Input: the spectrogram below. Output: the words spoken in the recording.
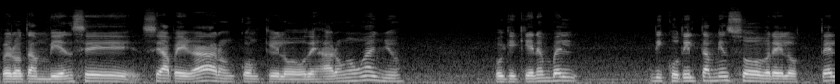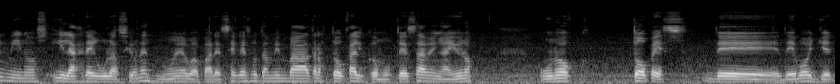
pero también se, se apegaron con que lo dejaron a un año, porque quieren ver, discutir también sobre los términos y las regulaciones nuevas. Parece que eso también va a trastocar, como ustedes saben, hay unos, unos topes de, de budget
